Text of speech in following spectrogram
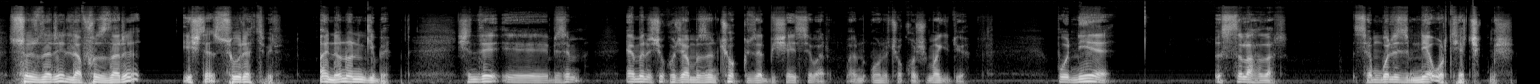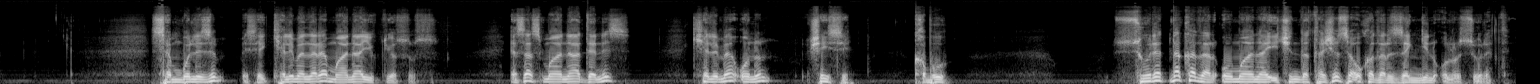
sözleri, lafızları işte suret bil. Aynen onun gibi. Şimdi e, bizim Emin Işık hocamızın çok güzel bir şeysi var. Ben onu çok hoşuma gidiyor. Bu niye ıslahlar, sembolizm niye ortaya çıkmış? Sembolizm, mesela kelimelere mana yüklüyorsunuz. Esas mana deniz, kelime onun şeysi, kabuğu. Suret ne kadar o manayı içinde taşırsa o kadar zengin olur suret.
